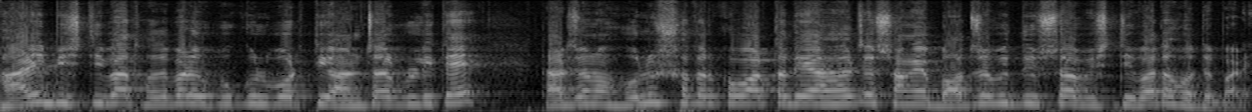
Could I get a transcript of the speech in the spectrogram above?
ভারী বৃষ্টিপাত হতে পারে উপকূলবর্তী অঞ্চলগুলিতে, তার জন্য হলুদ সতর্কবার্তা দেওয়া হয়েছে, সঙ্গে বজ্রবিদ্যুৎ সহ বৃষ্টিপাতও হতে পারে।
